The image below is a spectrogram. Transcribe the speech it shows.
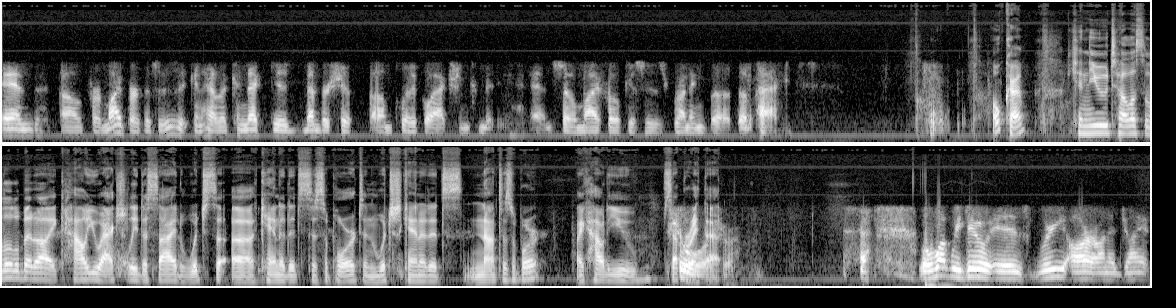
and uh, for my purposes, it can have a connected membership um, political action committee. And so my focus is running the, the PAC. Okay. Can you tell us a little bit like how you actually decide which uh, candidates to support and which candidates not to support? Like how do you separate sure, that? Sure. well, what we do is we are on a giant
